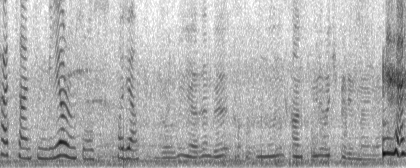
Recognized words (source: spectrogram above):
kaç santim biliyor musunuz hocam? Gördüğün yerden böyle uzunluğunun santimini ölçmedim ben ya.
